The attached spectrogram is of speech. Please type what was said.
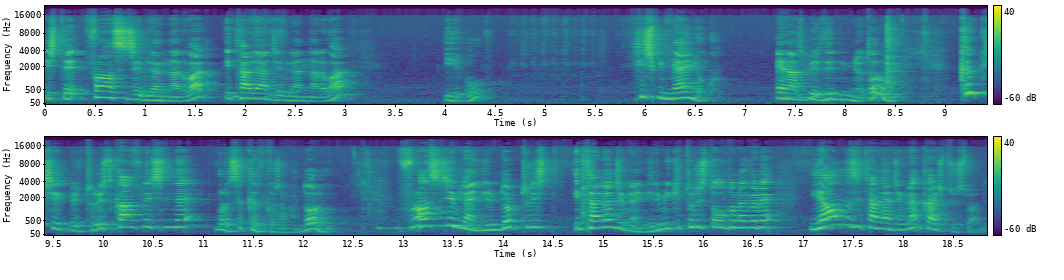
İşte Fransızca bilenler var, İtalyanca bilenler var. İyi bu. Hiç bilmeyen yok. En az bir dil biliniyor. Doğru mu? 40 kişilik bir turist kafilesinde burası 40 o zaman. Doğru mu? Fransızca bilen 24 turist, İtalyanca bilen 22 turist olduğuna göre yalnız İtalyanca bilen kaç turist vardı?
